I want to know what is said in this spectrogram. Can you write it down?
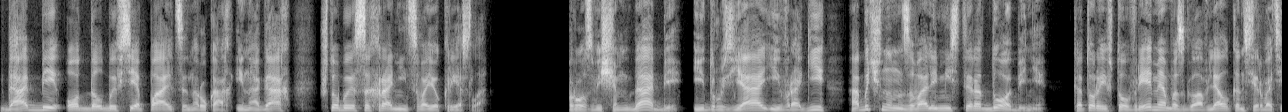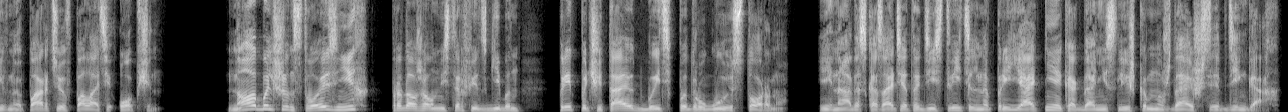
Дабби отдал бы все пальцы на руках и ногах, чтобы сохранить свое кресло. Прозвищем Дабби и друзья, и враги обычно называли мистера Добини, который в то время возглавлял консервативную партию в Палате общин. Но большинство из них, продолжал мистер Фитцгиббон, предпочитают быть по другую сторону. И, надо сказать, это действительно приятнее, когда не слишком нуждаешься в деньгах.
